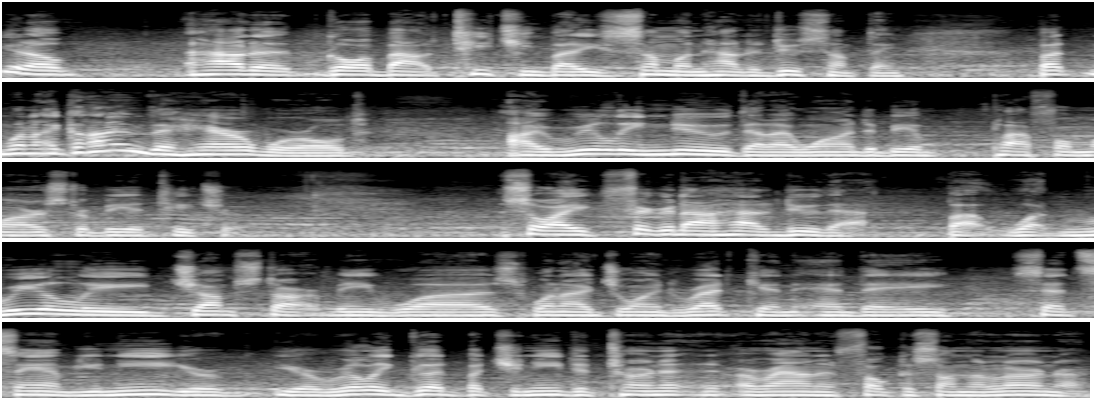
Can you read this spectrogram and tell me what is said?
you know how to go about teaching buddy someone how to do something. But when I got into the hair world, I really knew that I wanted to be a platform artist or be a teacher. So I figured out how to do that. But what really jumpstarted me was when I joined Redken and they said, Sam, you need you're you're really good, but you need to turn it around and focus on the learner.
